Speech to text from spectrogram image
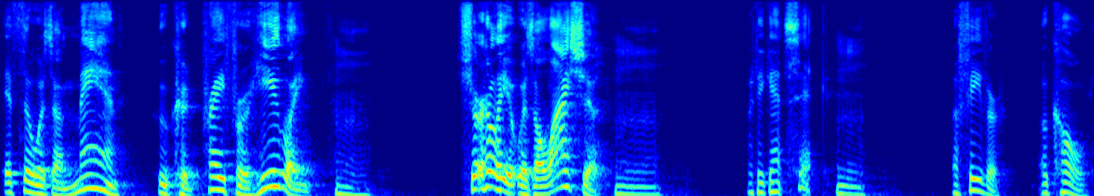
if there was a man who could pray for healing, surely it was Elisha. But he got sick, a fever, a cold,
